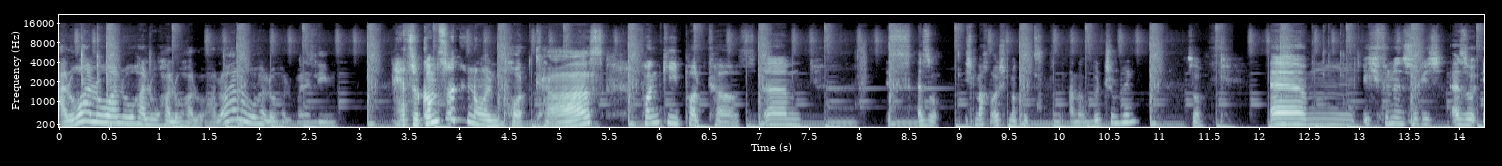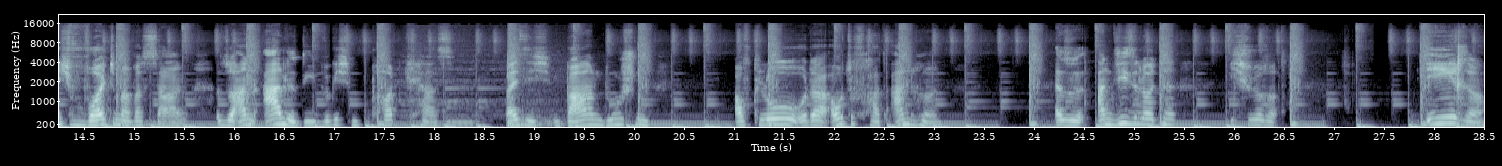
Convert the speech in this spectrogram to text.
Hallo, hallo, hallo, hallo, hallo, hallo, hallo, hallo, hallo, hallo, meine Lieben. Herzlich willkommen zu einem neuen Podcast. Funky Podcast. Ähm, ist, also, ich mache euch mal kurz einen anderen Bildschirm hin. So. Ähm, ich finde es wirklich, also ich wollte mal was sagen. Also an alle, die wirklich einen Podcast, weiß ich, Bahn, Duschen, auf Klo oder Autofahrt anhören. Also an diese Leute, ich schwöre, Ehre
